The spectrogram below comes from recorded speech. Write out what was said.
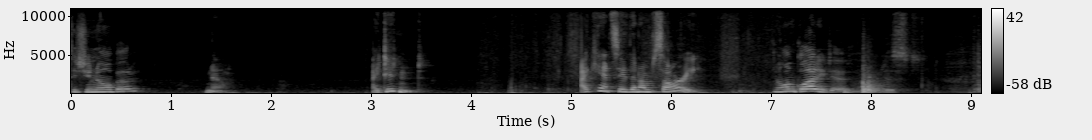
Did you know about it? No. I didn't. I can't say that I'm sorry. No, I'm glad he did. I just. I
